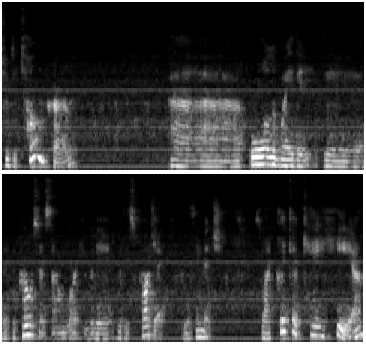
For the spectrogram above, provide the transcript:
to the tone curve uh, all the way the, the, the process I'm working with, with this project, with this image. So I click OK here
